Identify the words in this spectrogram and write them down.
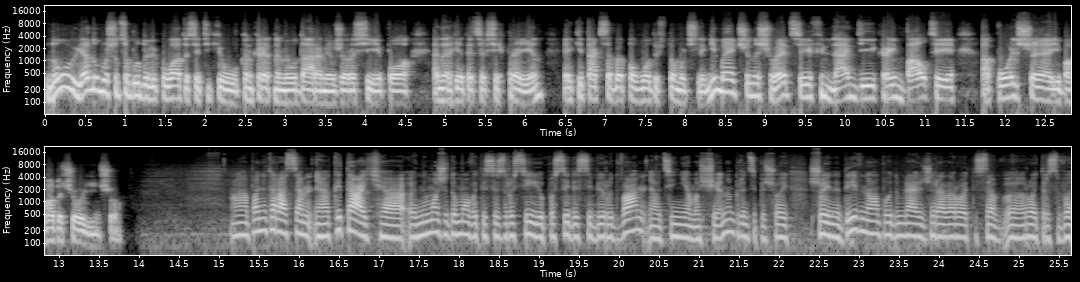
Ну я думаю, що це буде лікуватися тільки у конкретними ударами вже Росії по енергетиці всіх країн, які так себе поводять, в тому числі Німеччини, Швеції, Фінляндії, країн Балтії, Польщі і багато чого іншого. Пане Тарасе, е, Китай е, не може домовитися з Росією по силі Сибіру 2 е, ці немощі. Ну, в принципі, що й що й не дивно, повідомляють джерела в- Reuters в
